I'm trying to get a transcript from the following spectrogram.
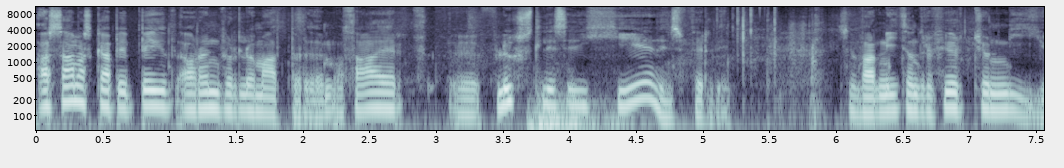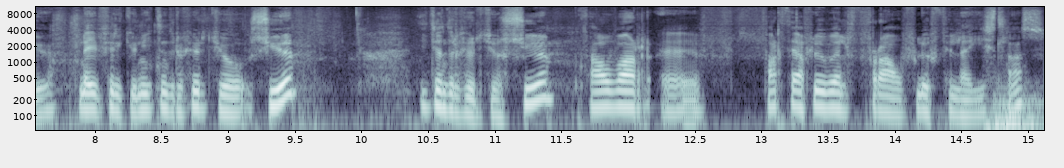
að samaskapi byggð á raunverulegum atbyrðum og það er uh, flugslýsið í Hjeðinsfyrði sem var 1949 nei, fyrir ekki 1947 1947 þá var uh, farþegarflugvel frá flugfélag Íslands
